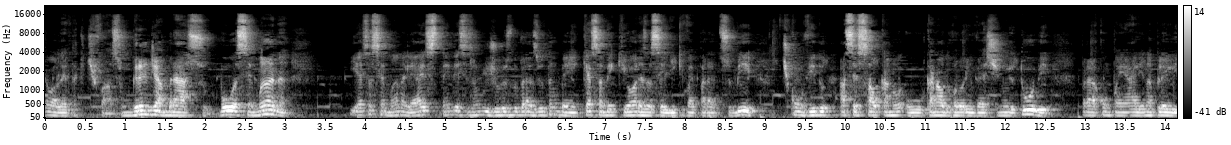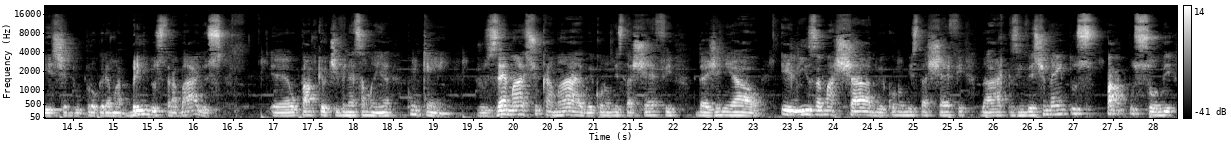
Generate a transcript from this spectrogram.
É o alerta que te faço. Um grande abraço, boa semana e essa semana, aliás, tem decisão de juros do Brasil também. Quer saber que horas a Selic vai parar de subir? Te convido a acessar o, cano, o canal do Valor Invest no YouTube para acompanhar ali na playlist do programa Abrindo os Trabalhos é, o papo que eu tive nessa manhã com quem? José Márcio Camargo, economista-chefe da Genial, Elisa Machado, economista-chefe da Arques Investimentos, papo sobre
